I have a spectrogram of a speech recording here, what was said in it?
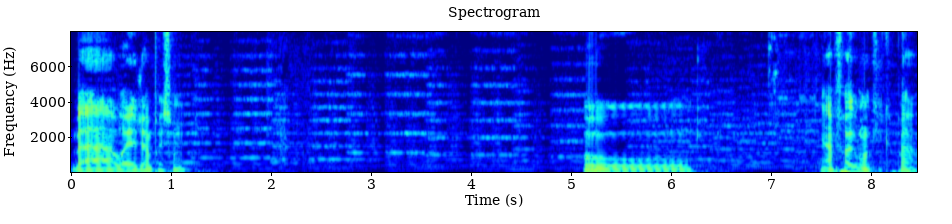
Bah ouais, j'ai l'impression. Oh. Il y a un fragment quelque part.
